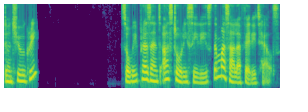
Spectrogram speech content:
Don't you agree? So we present our story series, The Masala Fairy Tales.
